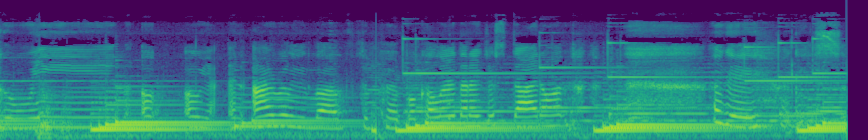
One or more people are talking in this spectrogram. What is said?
green. Oh, oh yeah, and I really love the purple color that I just dyed on. okay, okay, so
